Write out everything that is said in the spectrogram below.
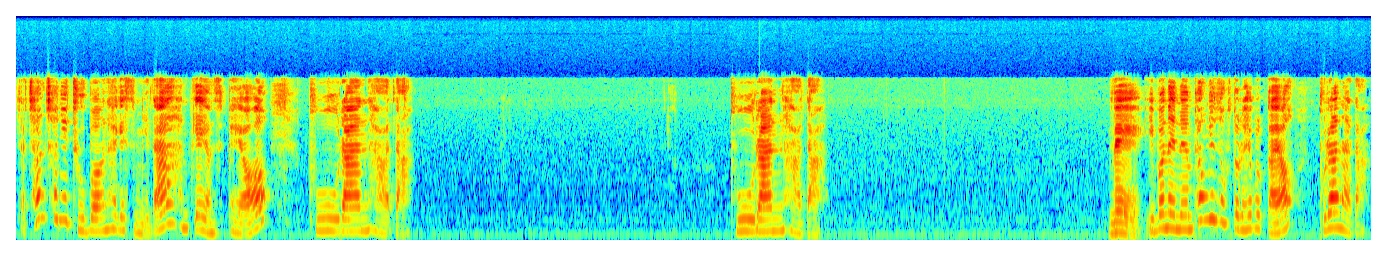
자, 천천히 두 번 하겠습니다. 함께 연습해요. 불안하다. 불안하다. 네, 이번에는 평균 속도로 해볼까요? 불안하다.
